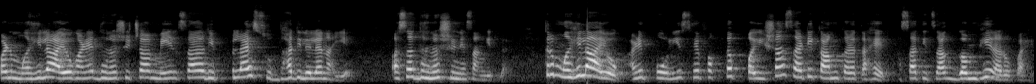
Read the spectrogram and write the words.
पण महिला आयोगाने धनश्रीच्या मेलचा रिप्लाय सुद्धा दिलेला नाहीये असं धनश्रीने सांगितलंय. तर महिला आयोग आणि पोलीस हे फक्त पैशांसाठी काम करत आहेत असा तिचा गंभीर आरोप आहे.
